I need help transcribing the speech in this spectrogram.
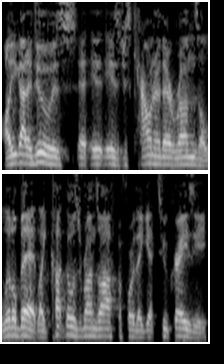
All you got to do is, is just counter their runs a little bit, like cut those runs off before they get too crazy.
